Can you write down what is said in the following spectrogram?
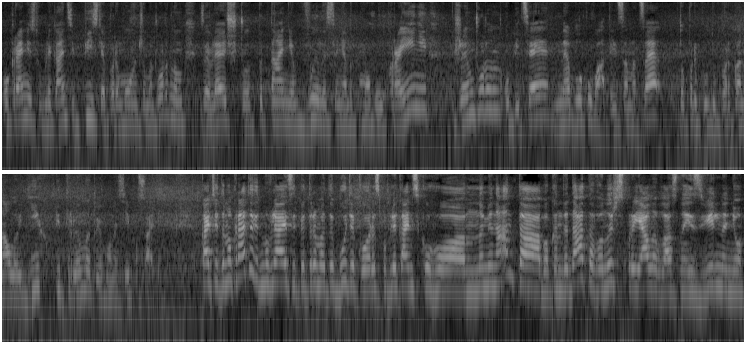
окремі республіканці після перемовин з Джимом Джорданом заявляють, що питання винесення допомоги Україні Джим Джордан обіцяє не блокувати, і саме це до прикладу переконало їх підтримати його на цій посаді. Каті, демократи відмовляються підтримати будь-якого республіканського номінанта або кандидата. Вони ж сприяли власне і звільненню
